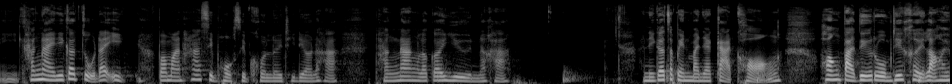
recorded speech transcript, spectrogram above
นี่ข้างในนี่ก็จุได้อีกประมาณ 50-60 คนเลยทีเดียวนะคะ ทั้งนั่งแล้วก็ยืนนะคะอันนี้ก็จะเป็นบรรยากาศของห้องปาร์ตี้รูมที่เคยเล่าให้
